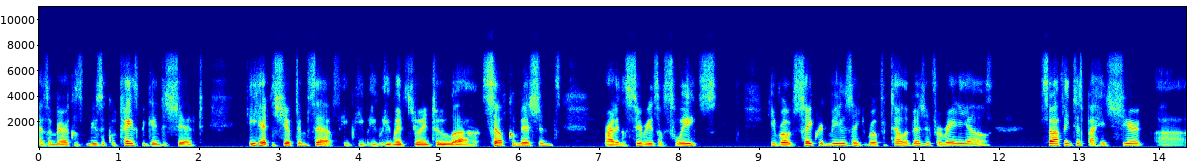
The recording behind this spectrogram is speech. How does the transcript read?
as America's musical taste began to shift, he had to shift himself. He he, he went through into uh, self commissions, writing a series of suites. He wrote sacred music, wrote for television, for radio. So I think just by his sheer uh,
